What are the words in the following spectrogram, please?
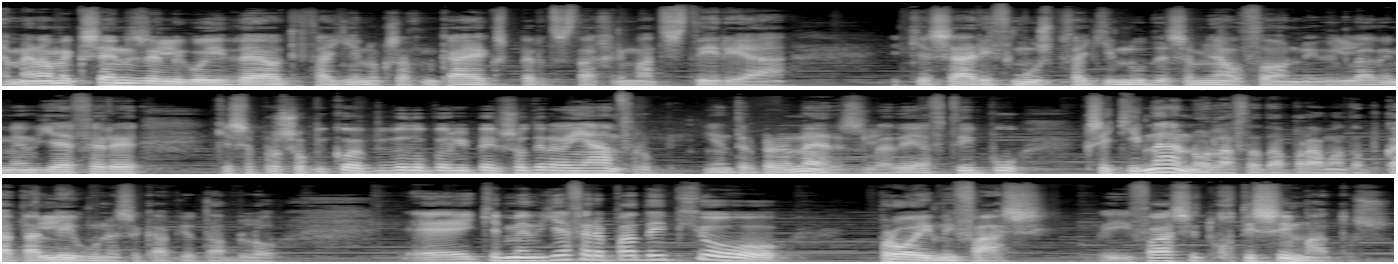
εμένα με ξένιζε λίγο η ιδέα ότι θα γίνω ξαφνικά expert στα χρηματιστήρια και σε αριθμούς που θα κινούνται σε μια οθόνη. Δηλαδή, με ενδιαφέρε και σε προσωπικό επίπεδο πολύ περισσότερα οι άνθρωποι, οι entrepreneurs, δηλαδή αυτοί που ξεκινάνε όλα αυτά τα πράγματα, που καταλήγουν σε κάποιο ταμπλό. Ε, και με ενδιαφέρε πάντα η πιο πρώιμη φάση. Η φάση του χτισήματος.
